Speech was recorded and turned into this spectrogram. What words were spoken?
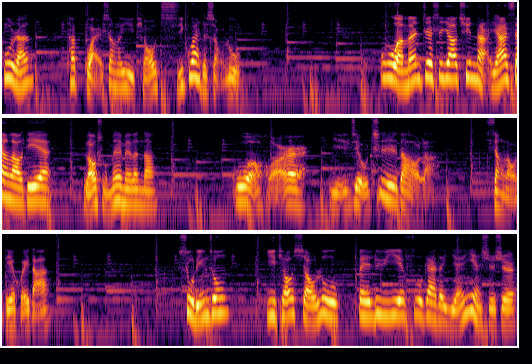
忽然，他拐上了一条奇怪的小路。我们这是要去哪儿呀，象老爹？老鼠妹妹问呢。过会儿你就知道了，象老爹回答。树林中，一条小路被绿叶覆盖得严严实实，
